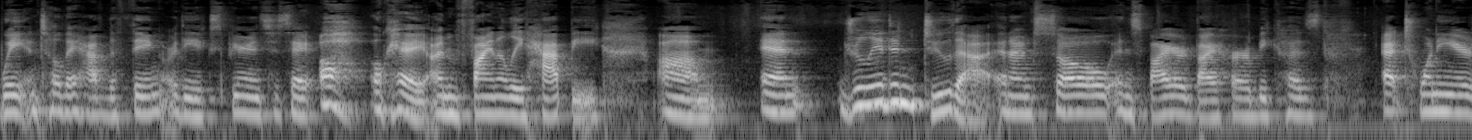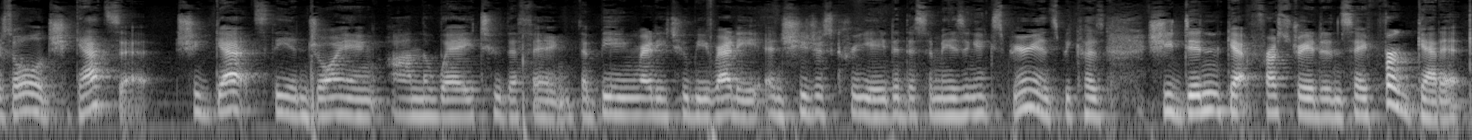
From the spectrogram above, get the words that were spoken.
wait until they have the thing or the experience to say, oh, okay, I'm finally happy. Um, and Julia didn't do that. And I'm so inspired by her because at 20 years old, she gets it. She gets the enjoying on the way to the thing, the being ready to be ready. And she just created this amazing experience because she didn't get frustrated and say, forget it.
